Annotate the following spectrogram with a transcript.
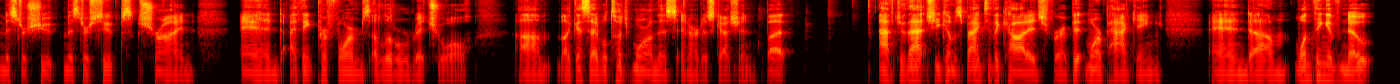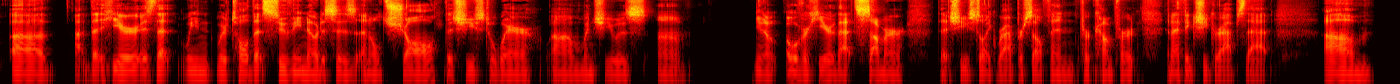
Mister Shoot, Mister Soup's shrine, and I think performs a little ritual. Um, like I said, we'll touch more on this in our discussion, but after that, she comes back to the cottage for a bit more packing. And um, one thing of note uh, that here is that we we're told that Suvi notices an old shawl that she used to wear um, when she was, um, you know, over here that summer that she used to like wrap herself in for comfort. And I think she grabs that. Um,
